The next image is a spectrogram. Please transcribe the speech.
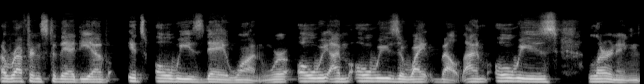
a reference to the idea of it's always day one. We're always, I'm always a white belt. I'm always learning.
